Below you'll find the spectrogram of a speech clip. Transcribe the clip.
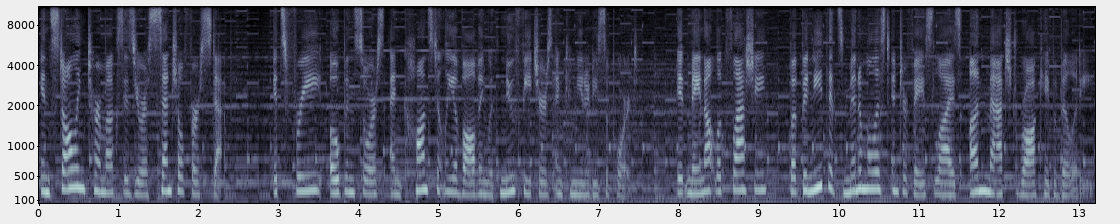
installing Termux is your essential first step. It's free, open source, and constantly evolving with new features and community support. It may not look flashy, but beneath its minimalist interface lies unmatched raw capability.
